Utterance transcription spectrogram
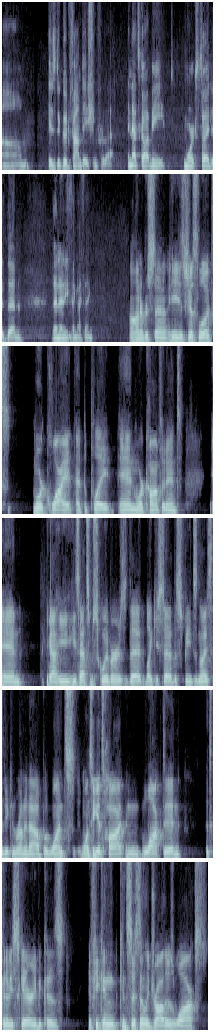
um, is a good foundation for that, and that's got me more excited than than anything. I think. hundred percent. He's just looked more quiet at the plate and more confident, and yeah, he he's had some squibbers that, like you said, the speed's nice that he can run it out. But once once he gets hot and locked in, it's going to be scary because if he can consistently draw those walks,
